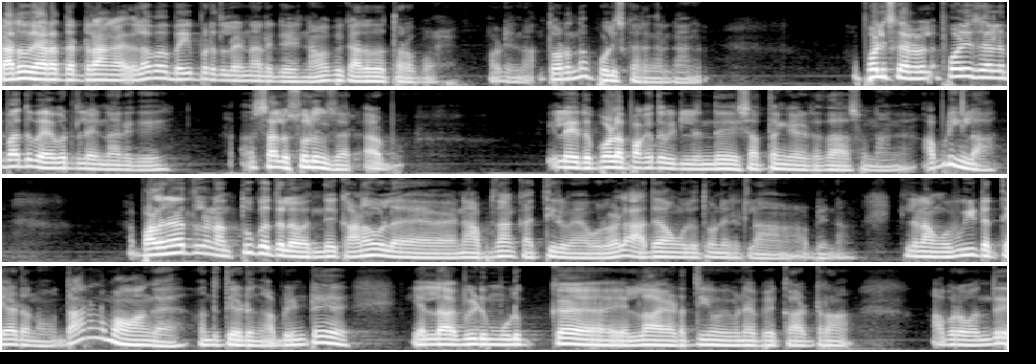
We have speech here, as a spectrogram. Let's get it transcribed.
கதவு யாரை தட்டுறாங்க. இதெல்லாம் போய் பயப்படுறதுல என்ன இருக்குது நம்ம போய் கதவை திறப்போம் அப்படின்னா திறந்தால் போலீஸ்காரங்க இருக்காங்க. போலீஸ்காரங்க போலீஸ்காரங்களை பார்த்து பயப்படுறதுல என்ன இருக்குது சார் சொல்லுங்கள் சார். அப்போ இல்லை இது போல் பக்கத்து வீட்டிலேருந்து சத்தம் கேட்டதா? சொன்னாங்க. அப்படிங்களா? பல நேரத்தில் நான் தூக்கத்தில் வந்து கனவில் நான் அப்படி தான் கத்திடுவேன் ஒருவேளை அது அவங்களுக்கு தோணிருக்கலாம் அப்படின்னா இல்லை நான் உங்கள் வீட்டை தேடணும். தாராளமாக வாங்க வந்து தேடுங்க அப்படின்ட்டு எல்லா வீடு முழுக்க எல்லா இடத்தையும் இவனே போய் காட்டுறான். அப்புறம் வந்து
